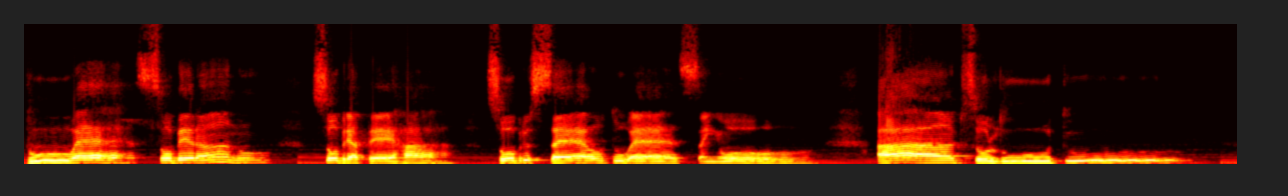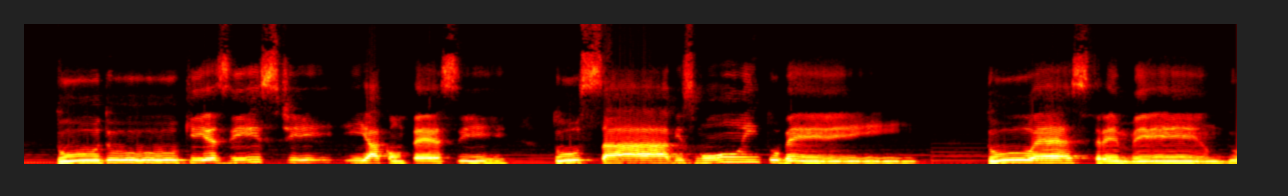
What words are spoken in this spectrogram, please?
Tu és soberano sobre a terra, sobre o céu, tu és Senhor absoluto. Tudo que existe e acontece, tu sabes muito bem. Tu és tremendo.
